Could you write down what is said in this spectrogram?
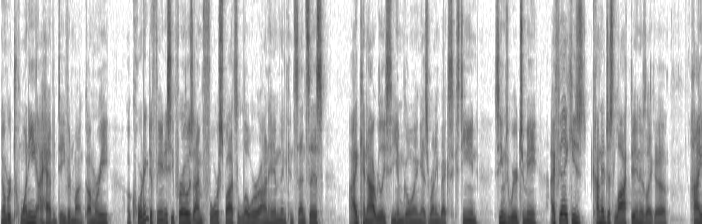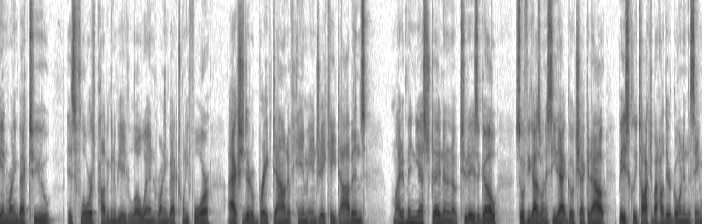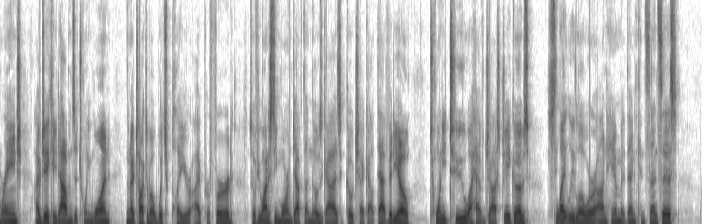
Number 20, I have David Montgomery. According to Fantasy Pros, I'm four spots lower on him than consensus. I cannot really see him going as running back 16. Seems weird to me. I feel like he's kind of just locked in as like a high end running back 2. His floor is probably going to be a low end running back 24. I actually did a breakdown of him and J.K. Dobbins. Might have been yesterday. No, no, no, two days ago. So if you guys want to see that, go check it out. Basically, talked about how they're going in the same range. I have J.K. Dobbins at 21. Then I talked about which player I preferred. So if you want to see more in depth on those guys, go check out that video. 22, I have Josh Jacobs, slightly lower on him than consensus.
